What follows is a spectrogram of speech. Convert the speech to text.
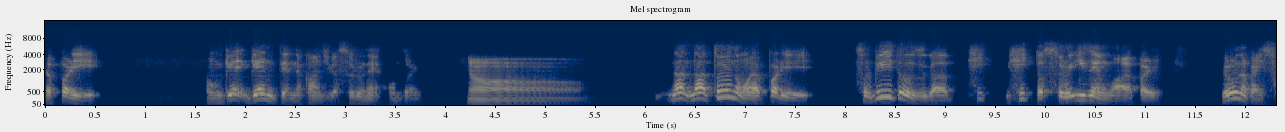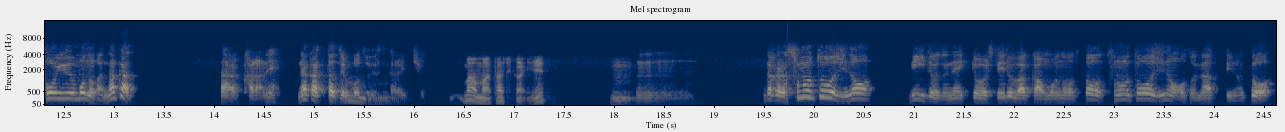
やっぱり、うんげ原点な感じがするね、本当に。あな、な、というのもやっぱり、そのビートルズがヒヒットする以前は、やっぱり世の中にそういうものがなかったからね。なかったということですから、一応。ーまあまあ確かにね。うん。うん。だからその当時のビートルズ熱狂している若者と、その当時の大人っていうのと、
